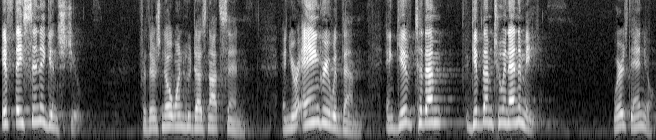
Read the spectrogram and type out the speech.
If they sin against you, for there's no one who does not sin. And you're angry with them and give to them give them to an enemy. Where's Daniel?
